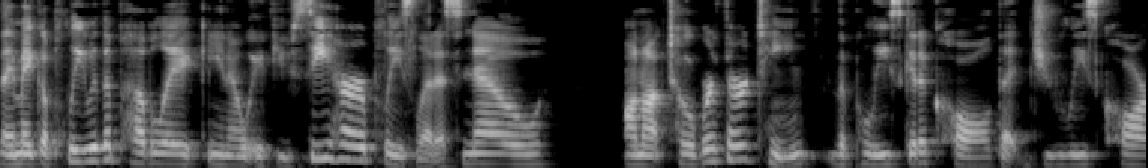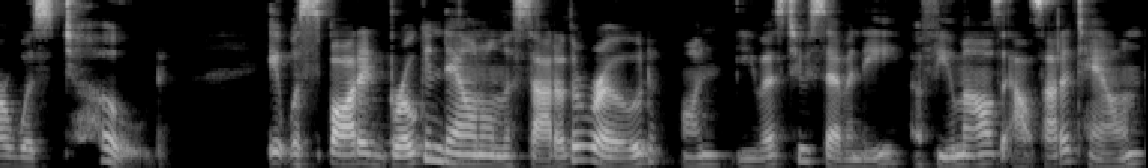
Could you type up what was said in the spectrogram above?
They make a plea with the public, you know, if you see her, please let us know. On October 13th, the police get a call that Julie's car was towed. It was spotted broken down on the side of the road on US 270, a few miles outside of town.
